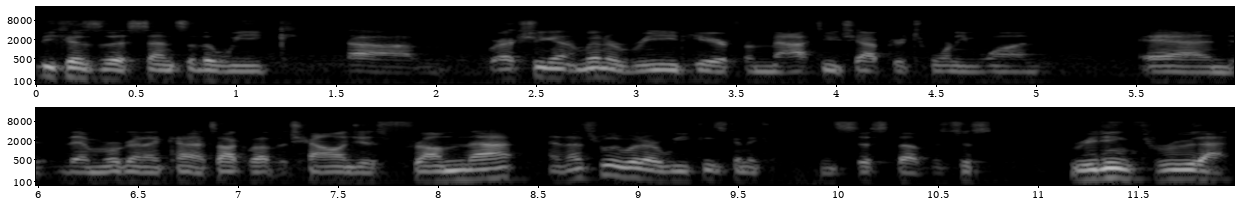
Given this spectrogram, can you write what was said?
because of the sense of the week, um, we're actually going. I'm going to read here from Matthew chapter 21, and then we're going to kind of talk about the challenges from that, and that's really what our week is going to consist of. Is just reading through that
